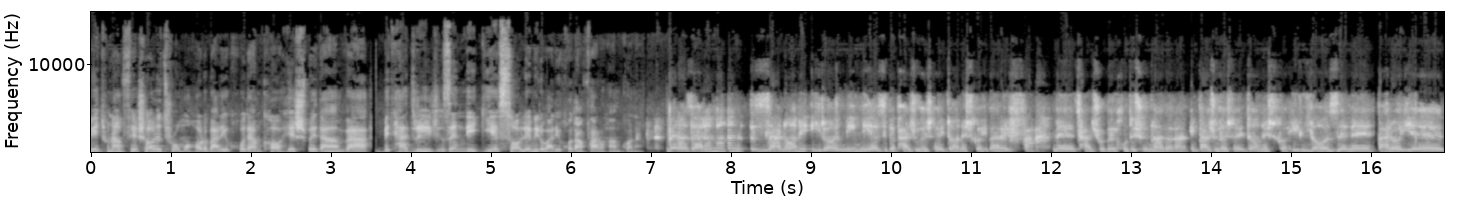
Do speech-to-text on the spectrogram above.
بتونم فشار تروماها رو برای خودم کاهش بدم و به تدریج زندگی سالمی رو برای خودم فراهم کنم؟ به نظر من زنان ایرانی نیازی به پژوهش های دانشگاهی برای فهم تجربه خودشون ندارن. این پژوهش های دانشگاهی لازمه برای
